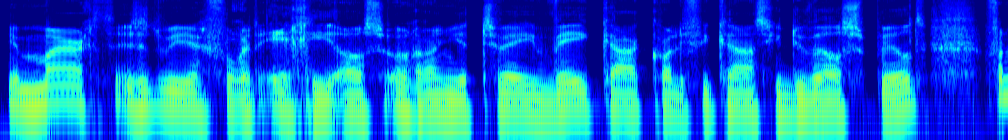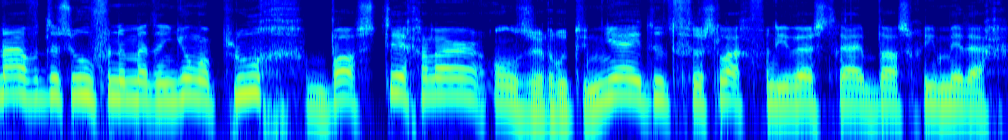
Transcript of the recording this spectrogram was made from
In maart is het weer voor het EGI als Oranje 2 WK-kwalificatieduel speelt. Vanavond dus oefenen met een jonge ploeg. Bas Tichelaar, onze routinier, doet verslag van die wedstrijd. Bas, goedemiddag.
